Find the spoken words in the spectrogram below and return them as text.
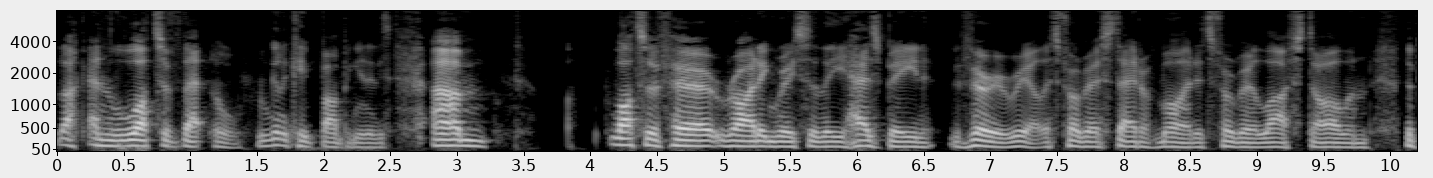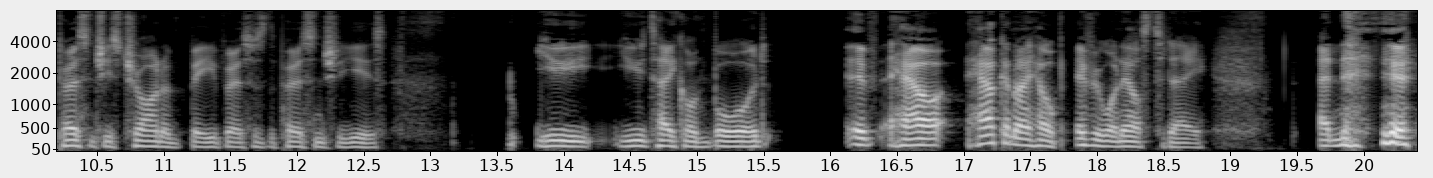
like, and lots of that. Oh, I'm going to keep bumping into this. Um, lots of her writing recently has been very real. It's from her state of mind. It's from her lifestyle and the person she's trying to be versus the person she is. You you take on board. If how how can I help everyone else today? And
